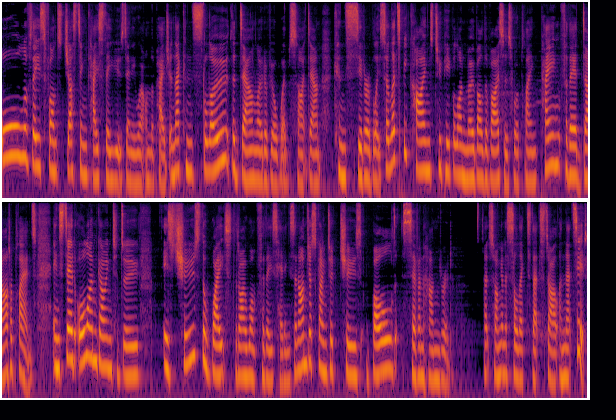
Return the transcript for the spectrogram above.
all of these fonts just in case they're used anywhere on the page. And that can slow the download of your website down considerably. So let's be kind to people on mobile devices who are playing, paying for their data plans. Instead, all I'm going to do is choose the weight that I want for these headings. And I'm just going to choose bold 700. So I'm going to select that style and that's it.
